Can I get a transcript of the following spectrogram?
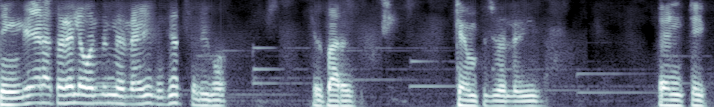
நீங்க நேரா கடையில வந்து நிறைய டிசைன்ஸ் கிடைக்கும் இது பாருங்க கேம்ப் ஜுவல்லரி பென்டிக்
